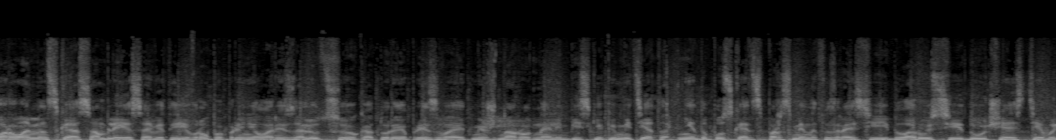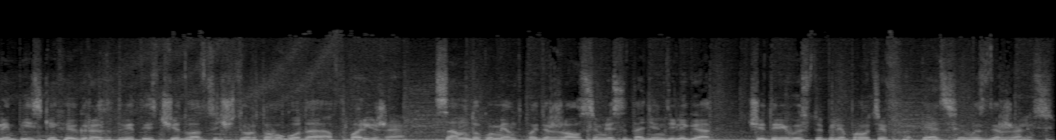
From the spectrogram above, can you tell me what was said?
Парламентская ассамблея Совета Европы приняла резолюцию, которая призывает Международный олимпийский комитет не допускать спортсменов из России и Белоруссии до участия в Олимпийских играх 2024 года в Париже. Сам документ поддержал 71 делегат, 4 выступили против, 5 воздержались.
